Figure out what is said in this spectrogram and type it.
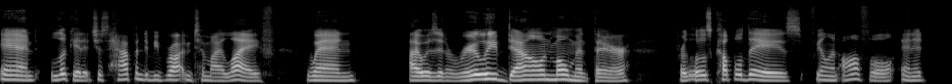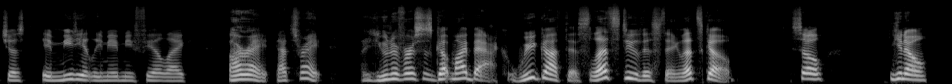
And look at it, just happened to be brought into my life when I was in a really down moment there for those couple days, feeling awful. And it just immediately made me feel like, all right, that's right. The universe has got my back. We got this. Let's do this thing. Let's go. So, you know,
